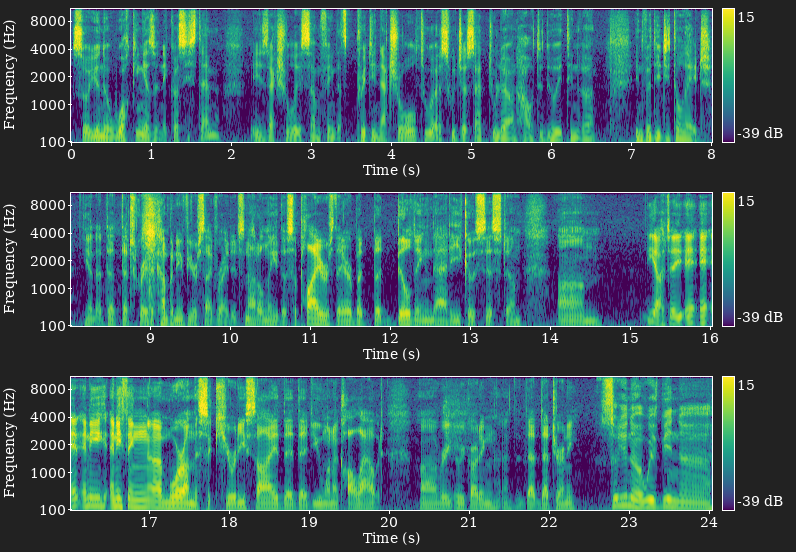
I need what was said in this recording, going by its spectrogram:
So, you know, working as an ecosystem is actually something that's pretty natural to us. We just had to learn how to do it in the, in the digital age. Yeah, that, that, that's great. A company of your side, right? It's not only the suppliers there, but, but building that ecosystem. Um, yeah, any anything uh, more on the security side that, that you want to call out uh, re regarding uh, that that journey? So you know we've been uh,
